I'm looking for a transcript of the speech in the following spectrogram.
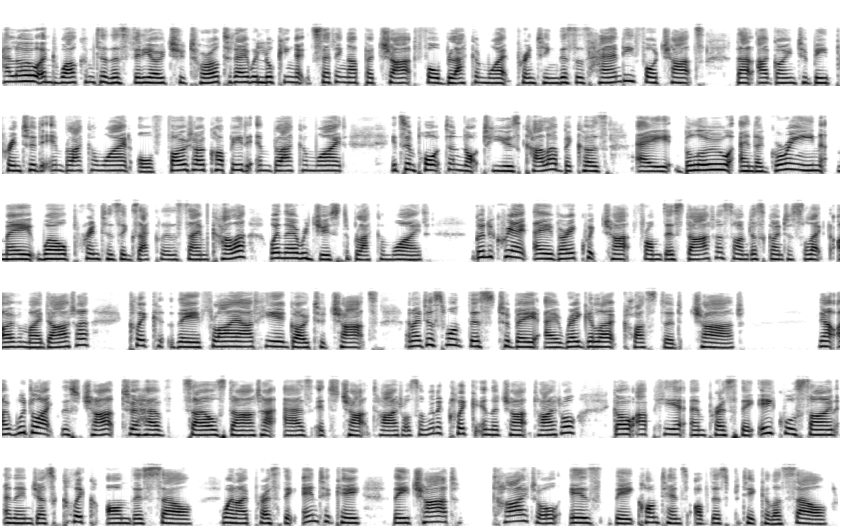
Hello and welcome to this video tutorial. Today we're looking at setting up a chart for black and white printing. This is handy for charts that are going to be printed in black and white or photocopied in black and white. It's important not to use color because a blue and a green may well print as exactly the same color when they're reduced to black and white. I'm going to create a very quick chart from this data. So I'm just going to select over my data, click the flyout here, go to charts, and I just want this to be a regular clustered chart. Now I would like this chart to have sales data as its chart title. So I'm going to click in the chart title, go up here and press the equal sign and then just click on this cell. When I press the enter key, the chart title is the contents of this particular cell.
